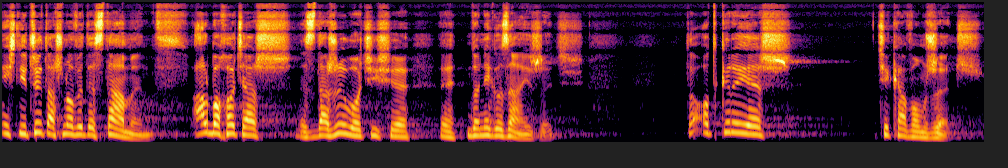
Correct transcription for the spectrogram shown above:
Jeśli czytasz Nowy Testament, albo chociaż zdarzyło ci się e, do niego zajrzeć, to odkryjesz ciekawą rzecz.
